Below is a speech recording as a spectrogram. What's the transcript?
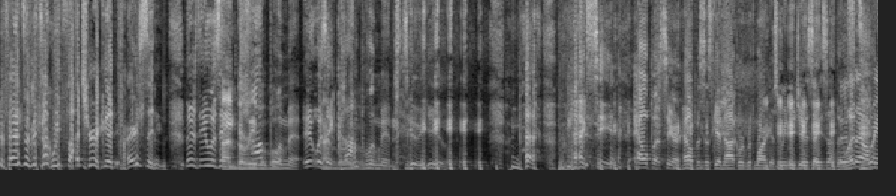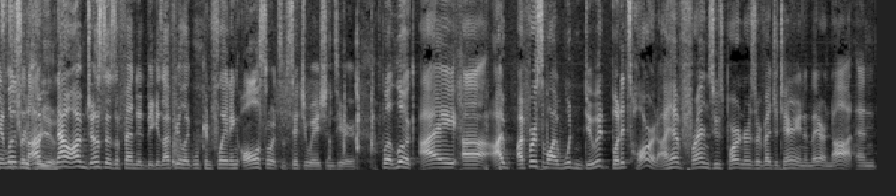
defensive. It's like we thought you were a good person. There's, it was a compliment. It was a compliment to you. Ma- Maxime, help us here. Help us. It's getting awkward with Marcus. We need you to say something. I mean, listen. truth for you? I'm, now I'm just as offended because I feel like we're conflating all sorts of situations here. But look, I, uh, I, I first of all, I wouldn't do it, but it's hard. I have friends whose partners are vegetarian and they are not, and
